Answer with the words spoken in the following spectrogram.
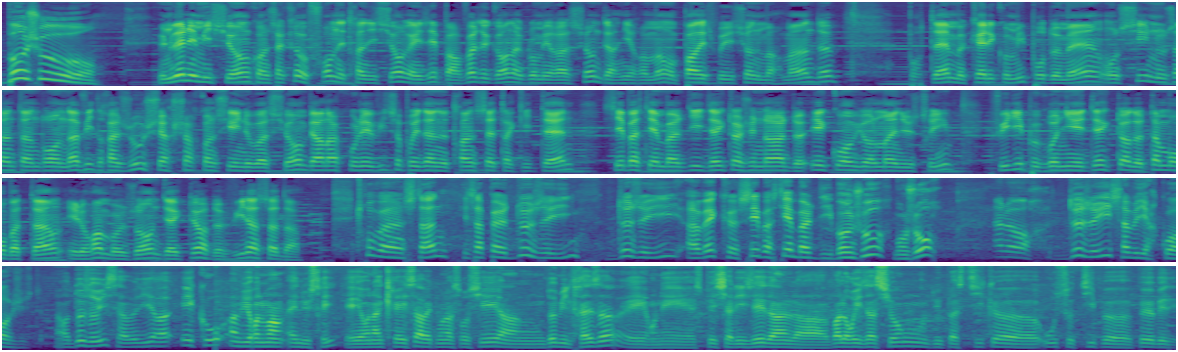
Bonjour Une nouvelle émission consacrée aux formes des traditions organisée par Val-de-Grande Agglomération. Dernièrement, on parle d'exposition de Marmande pour thème Quelle économie pour demain? Aussi, nous entendrons David Rajou, chercheur conseiller innovation, Bernard Coulet, vice-président de 37 Aquitaine, Sébastien Baldi, directeur général de Éco-Environnement Industrie, Philippe Grenier, directeur de Tambour Battant, et Laurent Bolzon, directeur de Villa Sada. On trouve un stand qui s'appelle 2EI, 2EI avec Sébastien Baldi. Bonjour. Bonjour. Alors, 2EI, ça veut dire quoi juste? Alors 2EI, ça veut dire éco, environnement, industrie. Et on a créé ça avec mon associé en 2013 et on est spécialisé dans la valorisation du plastique euh, ou ce type euh, PEBD.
